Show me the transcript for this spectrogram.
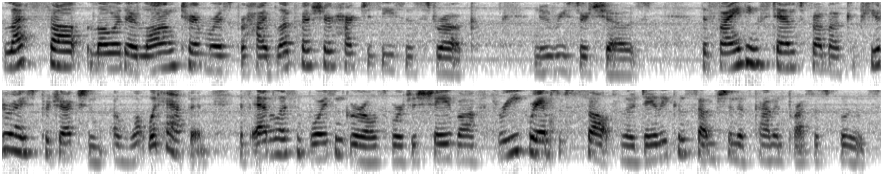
less salt lower their long term risk for high blood pressure, heart disease, and stroke, new research shows. The finding stems from a computerized projection of what would happen if adolescent boys and girls were to shave off 3 grams of salt from their daily consumption of common processed foods.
